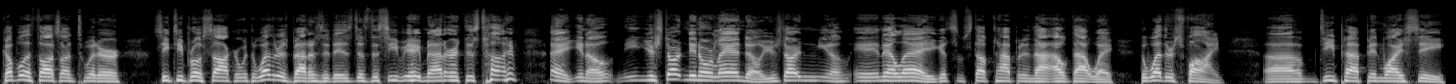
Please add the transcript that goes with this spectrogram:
Couple of thoughts on Twitter. CT Pro Soccer, with the weather as bad as it is, does the CBA matter at this time? Hey, you know, you're starting in Orlando. You're starting, you know, in LA. You get some stuff happening out that way. The weather's fine. Uh, DPEP NYC,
